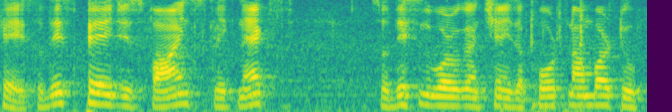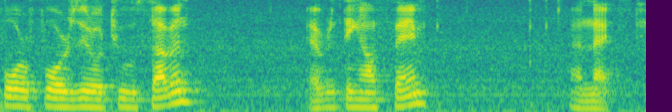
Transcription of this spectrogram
okay so this page is fine so click next. So this is where we're going to change the port number to 44027 everything else same. And next.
